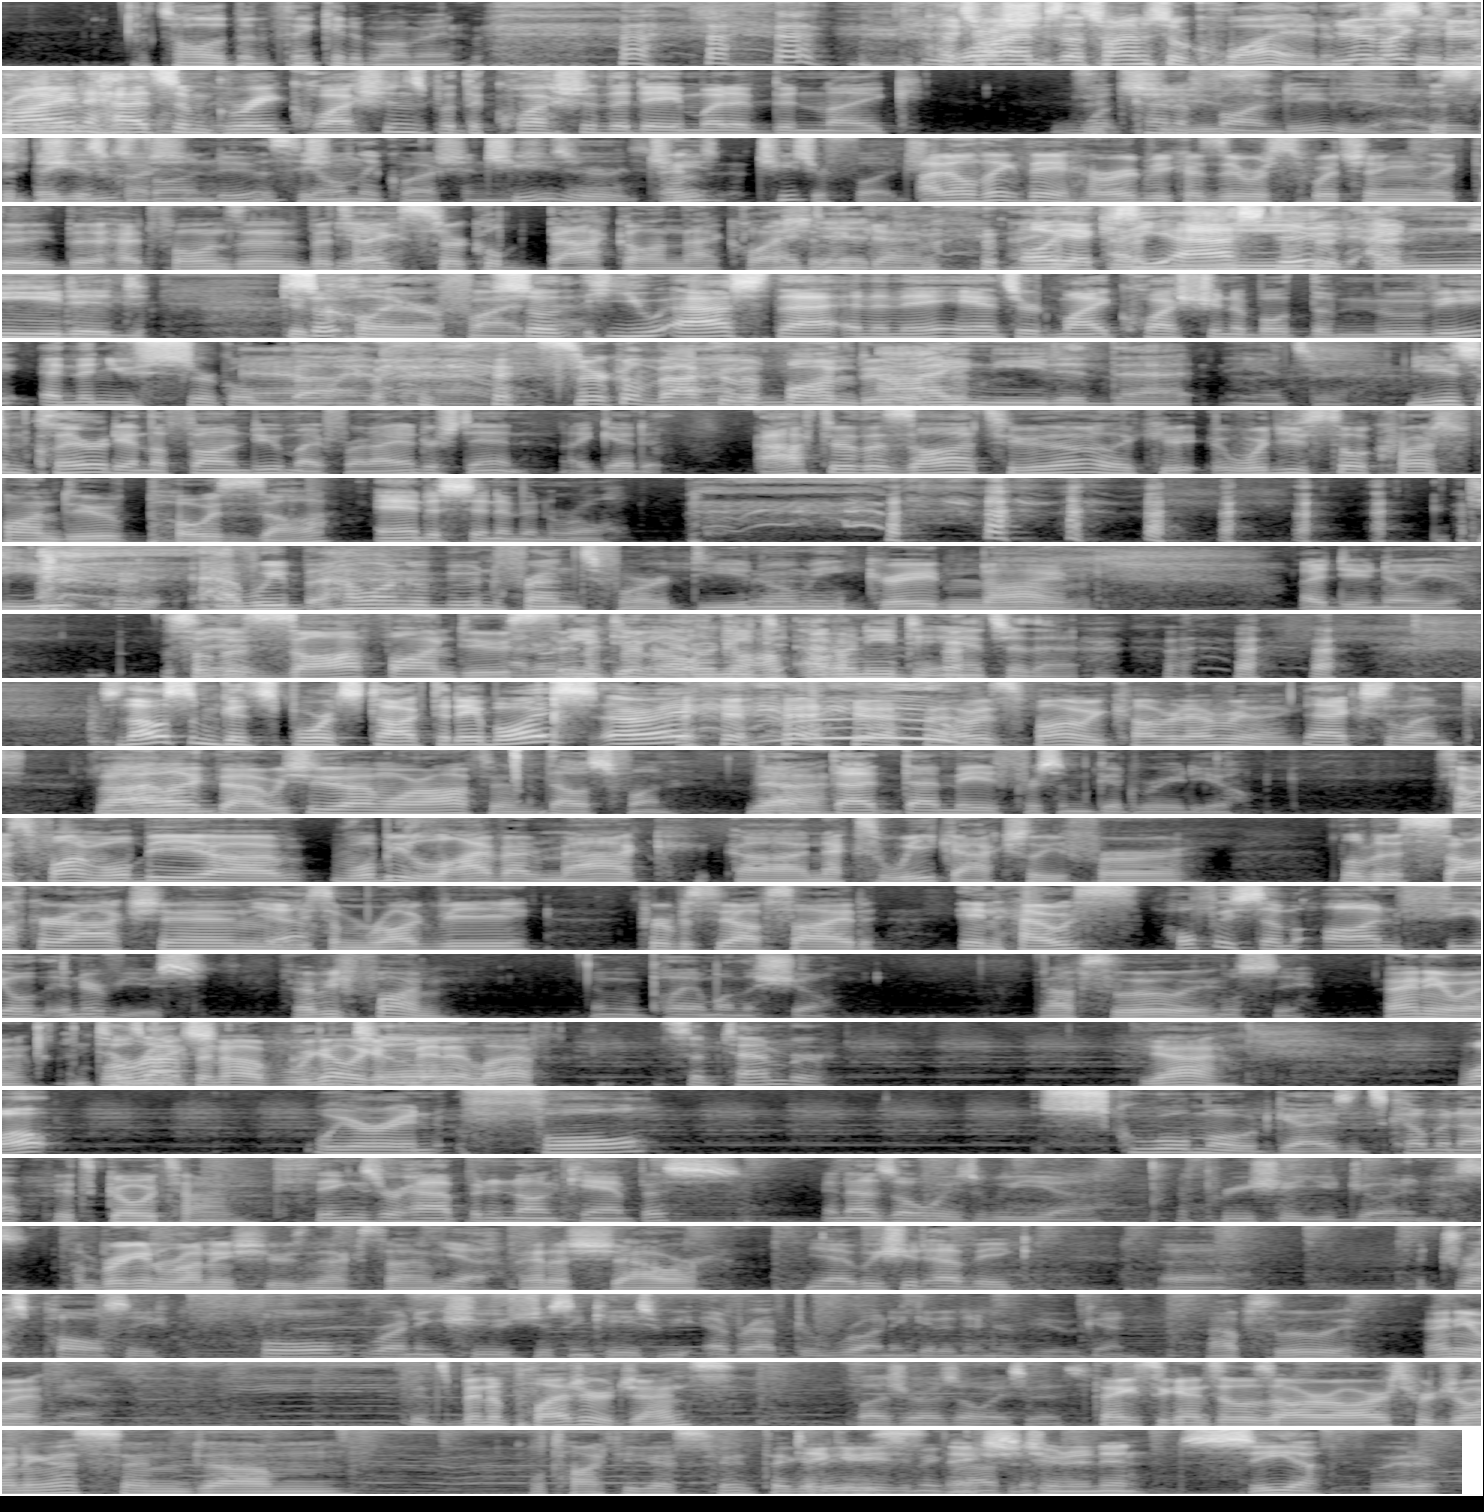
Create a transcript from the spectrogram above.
That's all I've been thinking about, man. that's, why I'm, that's why I'm so quiet. I'm Yeah, just like sitting here Brian thinking- had some great questions, but the question of the day might have been like, Is "What it kind of cheese? fondue do you have?" That's Is the it biggest cheese question. Fondue? That's the Che- only question. you cheese should or ask. cheese, cheese or fudge. I don't think they heard because they were switching like the, the headphones, and but Yeah. Circled back on that I question did. again. Oh, yeah, 'cause I he asked it. needed, I needed to So- clarify. so that. you asked that, and then they answered my question about the movie, and then you circled And back. went back. Circled back to I the need- fondue. I needed that answer. You needed some clarity on the fondue, my friend. I understand. I get it. After the za too, though, like, would you still crush fondue post za? And a cinnamon roll. Do you have we? How long have we been friends for? Do you know me? Grade nine. I do know you. So the it. za fondue I don't need to. cinnamon I don't roll need. To, I don't need to answer that. So that was some good sports talk today, boys. All right, yeah, that was fun. We covered everything. excellent. No, I Um, like that. We should do that more often. That was fun. Yeah. That, that that made for some good radio. So it was fun. We'll be uh, we'll be live at Mac uh, next week actually for a little bit of soccer action, Yeah. maybe some rugby, purposely offside in house. Hopefully, some on-field interviews. That'd be fun. I'm gonna play them on the show. Absolutely. We'll see. Anyway, Until we're next- wrapping up. We got like a minute left. September. Yeah. Well, we are in full school mode, guys. It's coming up. It's go time. Things are happening on campus, and as always, we uh, appreciate you joining us. I'm bringing running shoes next time. Yeah. And a shower. Yeah, we should have a, uh, a dress policy: full running shoes, just in case we ever have to run and get an interview again. Absolutely. Anyway, Yeah, it's been a pleasure, gents. pleasure as always, Viz. Thanks again to those RRs for joining us, and um, we'll talk to you guys soon. Take, Take it, it easy. easy, Thanks for tuning in. See ya. Later.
